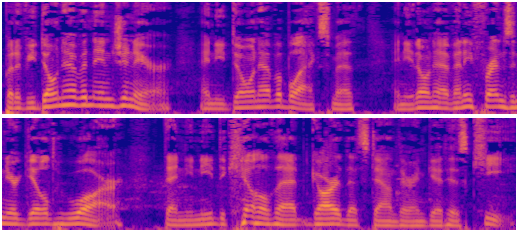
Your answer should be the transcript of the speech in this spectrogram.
But if you don't have an engineer, and you don't have a blacksmith, and you don't have any friends in your guild who are, then you need to kill that guard that's down there and get his key.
